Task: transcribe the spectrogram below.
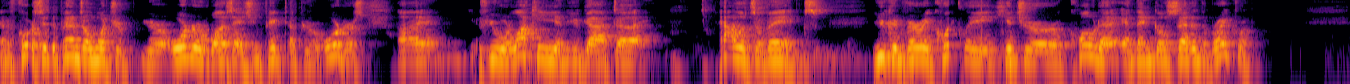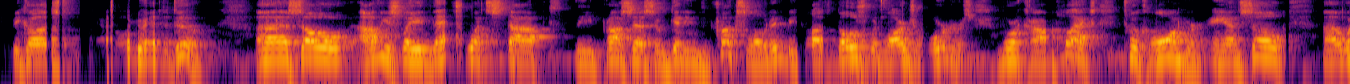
And of course, it depends on what your, your order was as you picked up your orders. Uh, if you were lucky and you got uh, pallets of eggs. You can very quickly hit your quota and then go set in the break room because that's all you had to do. Uh, so obviously, that's what stopped the process of getting the trucks loaded because those with larger orders, more complex, took longer. And so uh, when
